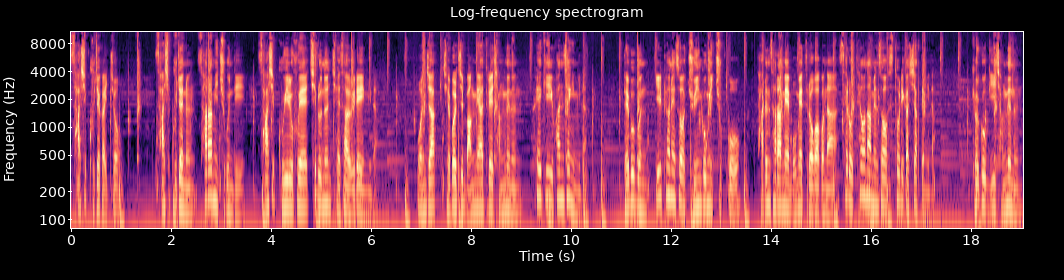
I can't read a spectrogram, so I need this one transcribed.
49제가 있죠. 49제는 사람이 죽은 뒤 49일 후에 치르는 제사 의례입니다. 원작 재벌집 막내 아들의 장르는 회기 환생입니다. 대부분 1편에서 주인공이 죽고 다른 사람의 몸에 들어가거나 새로 태어나면서 스토리가 시작됩니다. 결국 이 장르는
